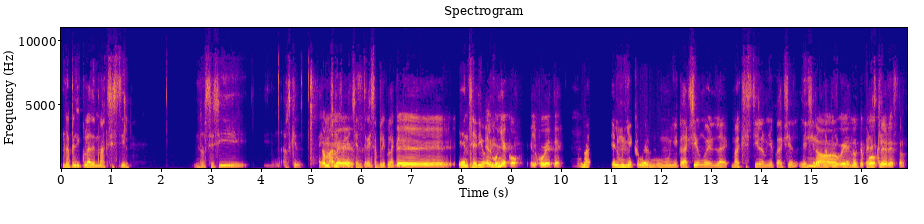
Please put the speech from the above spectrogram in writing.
una película de Max Steel. No sé si. Es que hay mucha diferencia entre esa película que En serio. El muñeco. El juguete. El muñeco, güey, el muñeco de acción, güey, Max Steel, el muñeco de acción, le hicieron no, güey, no te puedo creer esto.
